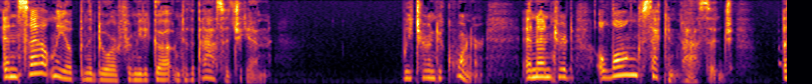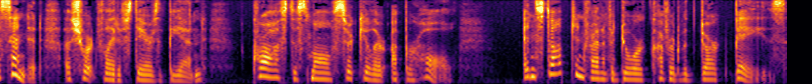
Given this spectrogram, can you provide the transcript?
and silently opened the door for me to go out into the passage again. We turned a corner and entered a long second passage, ascended a short flight of stairs at the end, crossed a small circular upper hall, and stopped in front of a door covered with dark baize.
